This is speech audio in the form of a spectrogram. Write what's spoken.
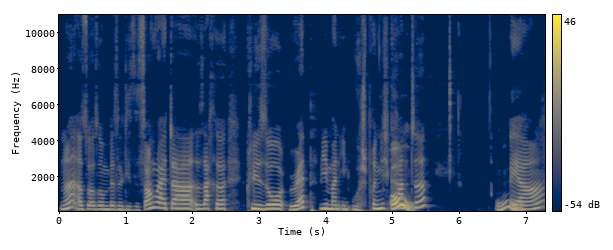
Ne? Also so ein bisschen diese Songwriter-Sache. Clouseau Rap, wie man ihn ursprünglich oh. kannte. Oh. Ja.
